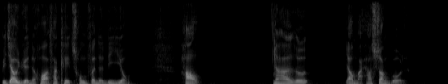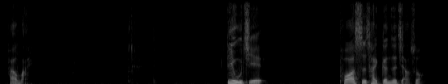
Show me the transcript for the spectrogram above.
比较远的话，他可以充分的利用。好，那他说。要买，他算过了，还要买。第五节，普阿斯才跟着讲说：“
